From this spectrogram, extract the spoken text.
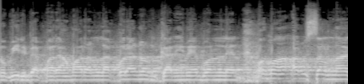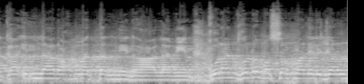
নবীর ব্যাপারে আমার আল্লাহ কোরআনুল কারিমে বললেন, ওমা আরসালনাকা ইল্লা রাহমাতান লিল আলামিন। কোরআন হলো মুসলমানের জন্য,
